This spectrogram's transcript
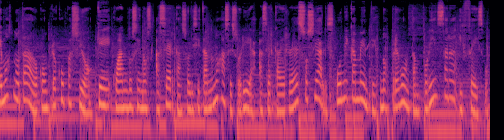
Hemos notado con preocupación que cuando se nos acercan solicitándonos asesorías acerca de redes sociales, únicamente nos preguntan por Instagram y Facebook.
